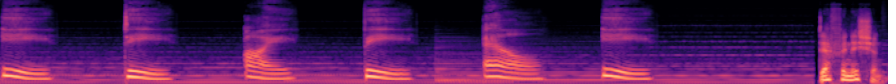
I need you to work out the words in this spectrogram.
E D I B L E. Definition.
